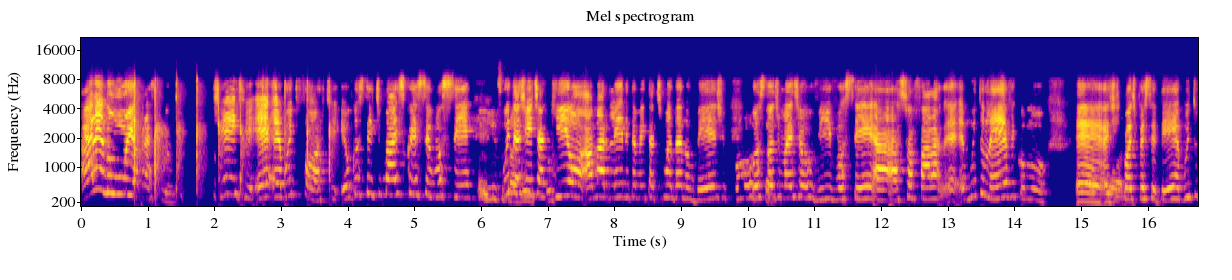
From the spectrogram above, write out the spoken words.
Aleluia, Brasil! Gente, é, é, muito forte. Eu gostei demais de conhecer você. É isso, Muita gente aqui, ó, a Marlene também está te mandando um beijo. Gostou demais de ouvir você. A, a sua fala é, é, muito leve, como é, a gente pode perceber, é muito,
